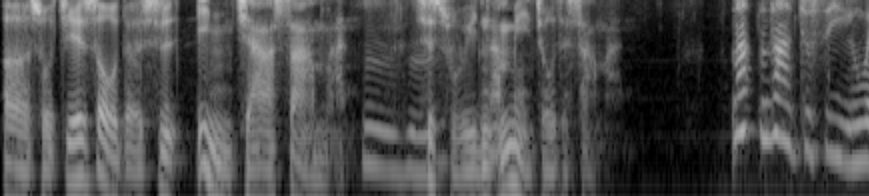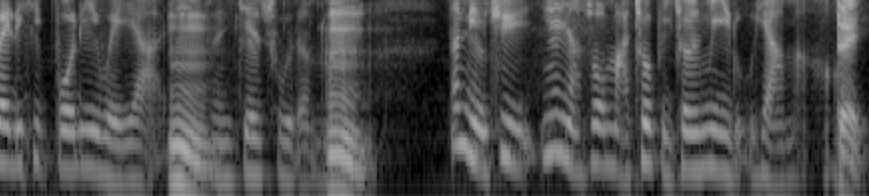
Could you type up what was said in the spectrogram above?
呃，所接受的是印加萨满，嗯，是属于南美洲的萨满。那那就是因为你去玻利维亚嗯。接触的嘛，嗯，那你有去？因为讲说马丘比丘是秘鲁呀嘛，对。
